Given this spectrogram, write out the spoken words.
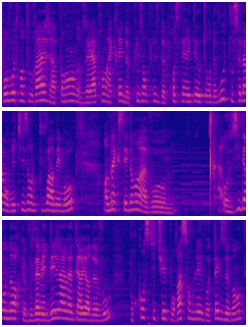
pour votre entourage, apprendre, vous allez apprendre à créer de plus en plus de prospérité autour de vous, tout cela en utilisant le pouvoir des mots, en accédant à vos, aux idées en or que vous avez déjà à l'intérieur de vous pour constituer, pour rassembler vos textes de vente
